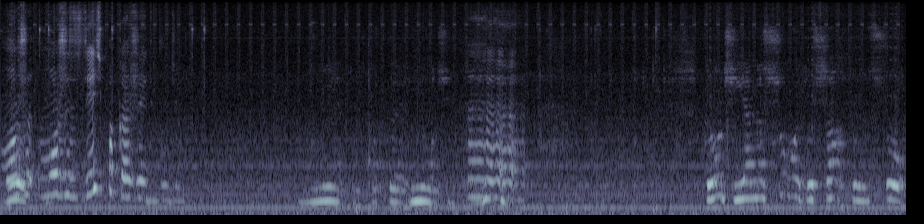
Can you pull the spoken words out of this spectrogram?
Может, может здесь пока жить будем? Нет, как-то не очень. Короче, я нашел эту шахту, нашел.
